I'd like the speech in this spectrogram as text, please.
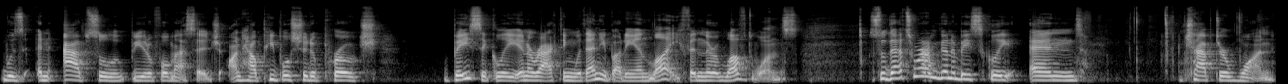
was an absolute beautiful message on how people should approach basically interacting with anybody in life and their loved ones. So that's where I'm going to basically end chapter one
